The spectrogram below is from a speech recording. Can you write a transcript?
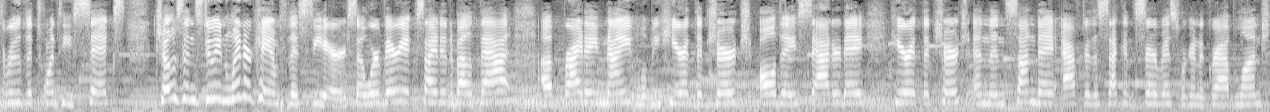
through the 26th, Chosen's doing winter camp this year. So we're very excited about that. Uh, Friday night, we'll be here at the church all day Saturday here at the church. And then Sunday, after the second service, we're going to grab lunch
